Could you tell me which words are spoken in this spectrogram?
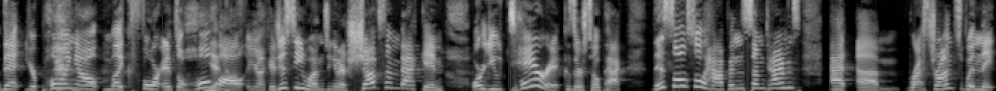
that you're pulling out like four, and it's a whole Yes. ball, and you're like, I just need one. So you're gonna shove some back in, or you tear it because they're so packed. This also happens sometimes at um, restaurants when they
